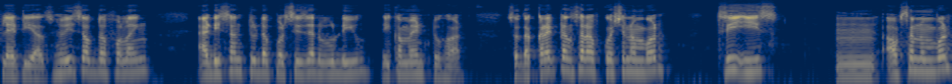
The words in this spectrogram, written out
plateau. Which of the following addition to the procedure would you recommend to her? So the correct answer of question number 3 is um, option number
